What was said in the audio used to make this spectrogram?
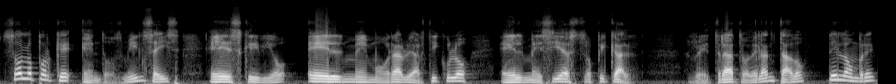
solo porque en 2006 escribió el memorable artículo El Mesías Tropical, retrato adelantado del hombre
